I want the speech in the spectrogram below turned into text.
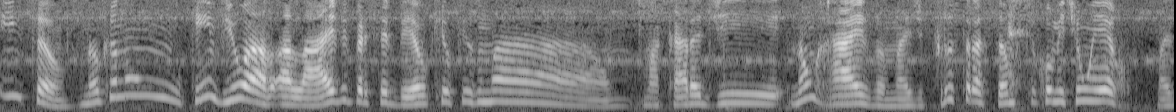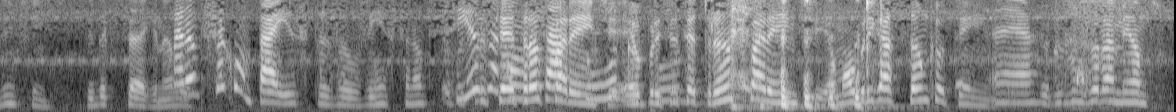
Então, não que eu não. Quem viu a, a live percebeu que eu fiz uma. Uma cara de. Não raiva, mas de frustração porque eu cometi um erro. Mas enfim, vida que segue, né? Mas não precisa contar isso para os ouvintes, tu não Eu precisa preciso ser transparente. tudo, eu preciso tudo. ser transparente. É uma obrigação que eu tenho. É. Eu fiz um juramento.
